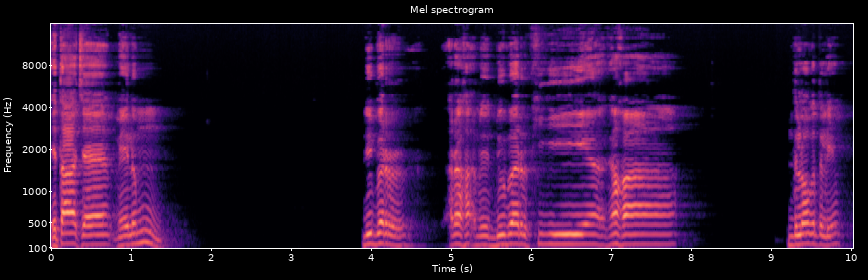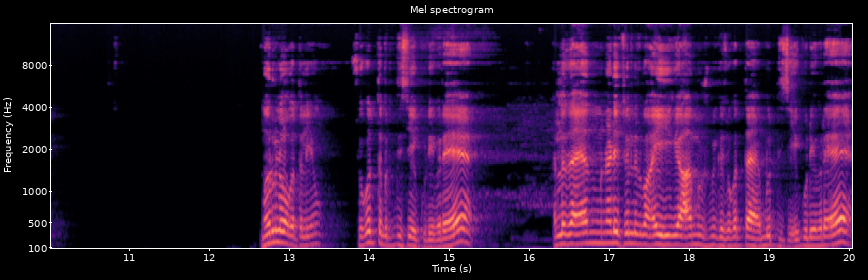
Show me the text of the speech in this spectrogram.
எதாச்ச மேலும் திபர் அரஹ துபர்ஹீகா இந்த லோகத்துலேயும் மறுலோகத்திலையும் சுகத்தை விருத்தி செய்யக்கூடியவரே அல்லது அதன் முன்னாடி சொல்லியிருக்கோம் ஐகிக ஆமுஷ்மிக சுகத்தை அபிவிருத்தி செய்யக்கூடியவரே.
